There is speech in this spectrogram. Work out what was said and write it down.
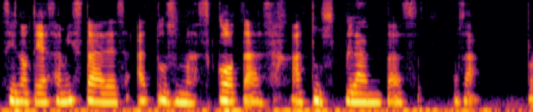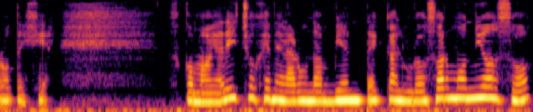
si no tienes amistades, a tus mascotas, a tus plantas, o sea, proteger. Como había dicho, generar un ambiente caluroso, armonioso,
